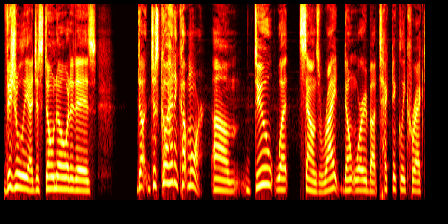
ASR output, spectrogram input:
visually, I just don't know what it is. just go ahead and cut more. Um, do what sounds right. Don't worry about technically correct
